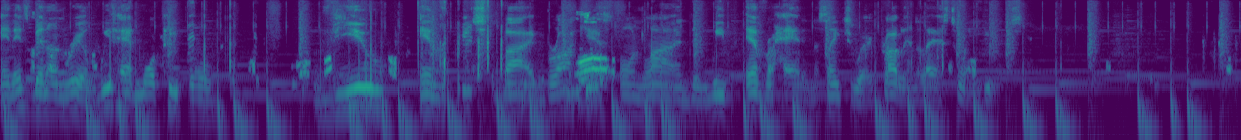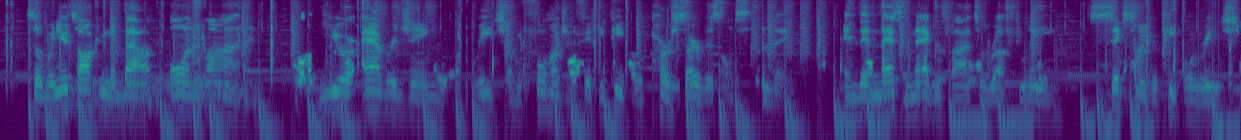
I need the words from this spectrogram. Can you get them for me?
and it's been unreal. We've had more people view and reached by broadcast online than we've ever had in the sanctuary, probably in the last 20 years. So when you're talking about online, you're averaging reach of 450 people per service on Sunday. And then that's magnified to roughly 600 people reach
